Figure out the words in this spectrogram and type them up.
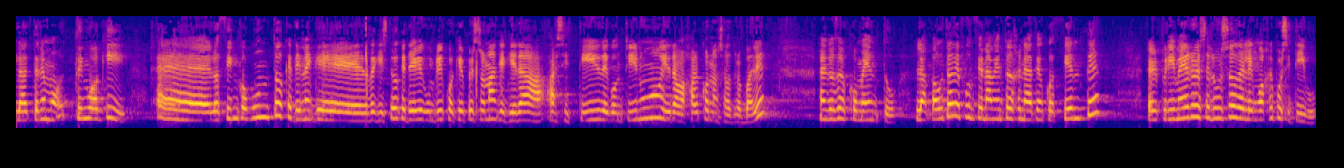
La tenemos, tengo aquí eh, los cinco puntos que tiene que, requisitos que tiene que cumplir cualquier persona que quiera asistir de continuo y trabajar con nosotros, ¿vale? Entonces os comento, las pautas de funcionamiento de generación consciente, el primero es el uso del lenguaje positivo.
